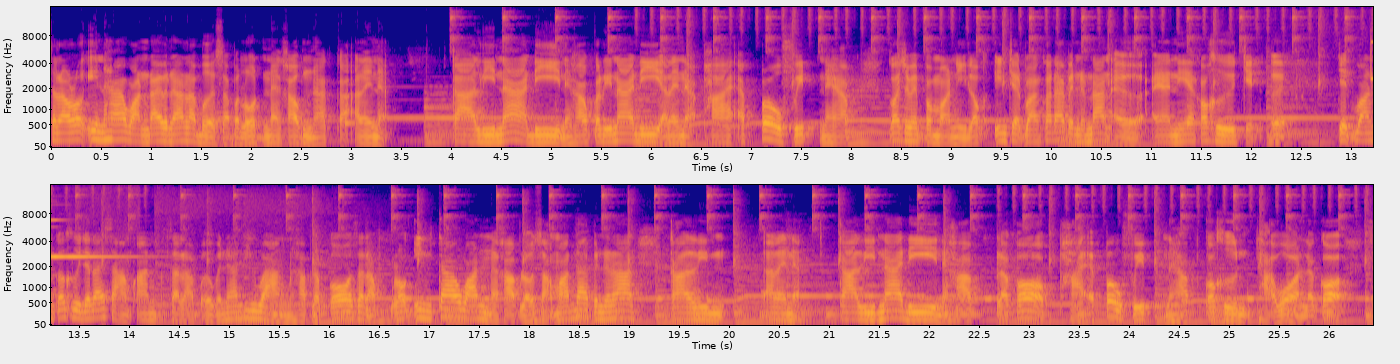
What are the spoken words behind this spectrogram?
สำหรับล็อกอิน 5 วันได้เป็นด้านระเบิดสับปะรดนะครับนะกับอะไรเนี่ย กาลีนาดีนะครับกาลีนาดีอะไรเนี่ยพายแอปเปิลฟิตนะครับ ก็จะเป็นประมาณนี้แล้วอินเจ็ดวันก็ได้เป็นทางด้านเออไออันนี้ก็คือเจ็ดเออเจ็ดวันก็คือจะได้ 3 อันสลับเออเป็นด้านที่วางนะครับ แล้วก็สลับล็อกอิน 9 วันนะครับ เราสามารถได้เป็นด้านกาลินอะไรเนี่ยกาลีนาดีนะครับ แล้วก็พายแอปเปิลฟิปนะครับ ก็คือถาวร แล้วก็ส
